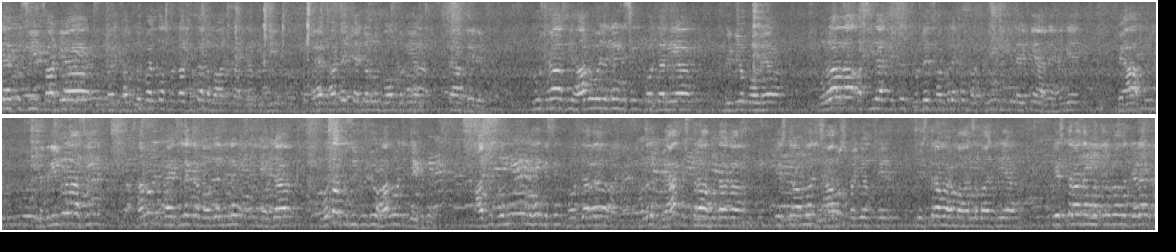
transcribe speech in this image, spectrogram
ਤੁਸੀਂ ਸਾਡਿਆਂ ਸਭ ਤੋਂ ਪਹਿਲਾਂ ਤਾਂ ਤੁਹਾਡਾ ਅਸੀਂ ਧੰਨਵਾਦ ਕਰਦਾ ਤੁਸੀਂ। ਇਹ ਸਾਡੇ ਚੈਨਲ ਨੂੰ ਬਹੁਤ ਵਧੀਆ ਪਿਆਰ ਦੇ ਰਹੇ ਹੋ। ਦੂਸਰਾ, ਅਸੀਂ ਹਰ ਰੋਜ਼ ਨਿੰਗ ਸਿੰਘ ਫੌਜਾਂ ਦੀਆਂ ਵੀਡੀਓ ਪਾਉਂਦੇ ਆ ਉਹਨਾਂ ਦਾ ਅਸੀਂ ਅੱਜ ਇੱਕ ਤੁਹਾਡੇ ਸਾਹਮਣੇ ਇੱਕ ਵੱਖਰੀ ਚੀਜ਼ ਲੈ ਕੇ ਆ ਰਹੇ ਹਾਂਗੇ, ਵਿਆਹ। ਤਕਰੀਬਨ ਅਸੀਂ ਹਰ ਰੋਜ਼ ਫੈਸਲੇ ਕਰਵਾਉਂਦੇ ਨੇ ਨਿੰਗ ਸਿੰਘ ਫੌਜਾਂ। ਉਹ ਤਾਂ ਤੁਸੀਂ ਵੀਡੀਓ ਹਰ ਰੋਜ਼ ਦੇਖਦੇ ਹੋ। ਅੱਜ ਤੁਹਾਨੂੰ ਨਿੰਗ ਸਿੰਘ ਫੌਜਾਂ ਦਾ ਮਤਲਬ ਵਿਆਹ ਕਿਸ ਤਰ੍ਹਾਂ ਹੁੰਦਾਗਾ? ਕਿਸ ਤਰ੍ਹਾਂ ਉਹਨਾਂ ਦੀ ਸਾਫ਼ ਸਫ਼ਾਈ ਆ ਉੱਥੇ? ਕਿਸ ਤਰ੍ਹਾਂ ਮਹਿਮਾਨ ਨਵਾਜ਼ੀ ਆ? ਕਿਸ ਤਰ੍ਹਾਂ ਦਾ ਮਤਲਬ ਜਿਹੜਾ ਇੱਕ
